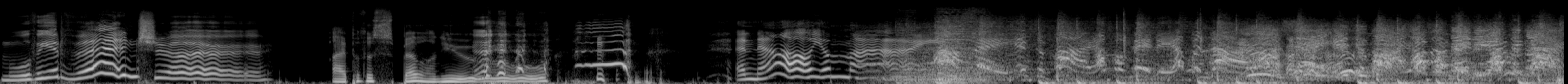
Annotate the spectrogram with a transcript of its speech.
movie adventure. I put a spell on you. and now you're mine. I'll say it's a buy, up a maybe, up a nine. I'll say it's a buy, up a maybe, up a nine.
